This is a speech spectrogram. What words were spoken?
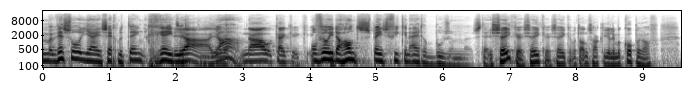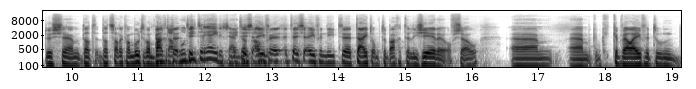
Maar Wessel, jij zegt meteen gretig. Ja, ja. Nou, kijk, ik, Of wil je de hand specifiek in eigen boezem eh, steken? Zeker, zeker, zeker. Want anders hakken jullie mijn kop eraf. Dus ehm, dat, dat zal ik wel moeten. Want Nou, dat moet niet de reden zijn. Het dat is, ander- even, het is even niet eh, tijd om te bagatelliseren of zo. Ehm, ehm, ik, ik heb wel even toen...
